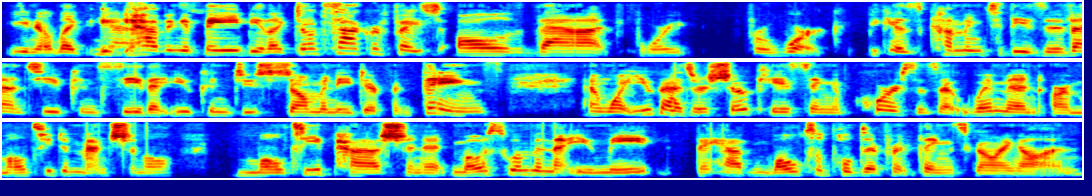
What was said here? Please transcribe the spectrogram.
you know, like yeah. having a baby. Like, don't sacrifice all of that for for work because coming to these events you can see that you can do so many different things and what you guys are showcasing of course is that women are multidimensional multi-passionate most women that you meet they have multiple different things going on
